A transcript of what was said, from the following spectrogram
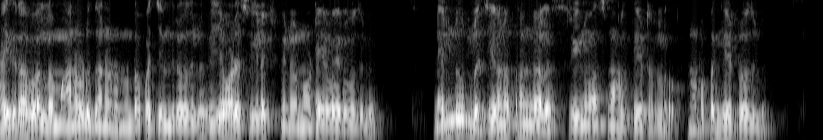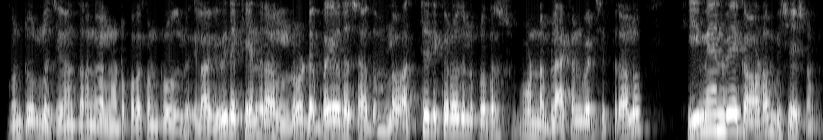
హైదరాబాద్లో మానవుడు ధనుడు నూట పద్దెనిమిది రోజులు విజయవాడ శ్రీలక్ష్మిలో నూట ఇరవై రోజులు నెల్లూరులో జీవన తరంగాలు శ్రీనివాస్ మహల్ థియేటర్లో నూట పదిహేడు రోజులు గుంటూరులో జీవన నూట పదకొండు రోజులు. ఇలా వివిధ కేంద్రాలలో డెబ్బయో దశాబ్దంలో అత్యధిక రోజులు ప్రదర్శింపబడిన బ్లాక్ అండ్ వైట్ చిత్రాలు హీమ్యాన్వే కావడం విశేషం.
